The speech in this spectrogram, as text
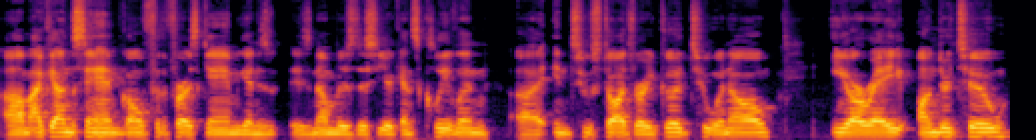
um, I can understand him going for the first game. Again, his, his numbers this year against Cleveland uh, in two starts, very good, 2 and 0, ERA under 2,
